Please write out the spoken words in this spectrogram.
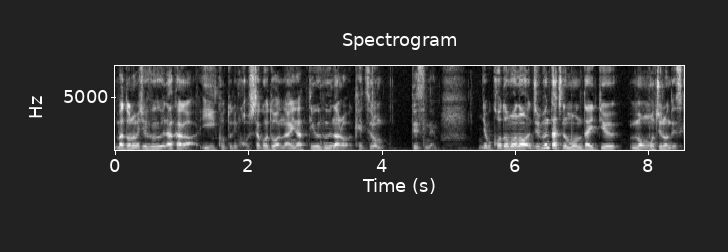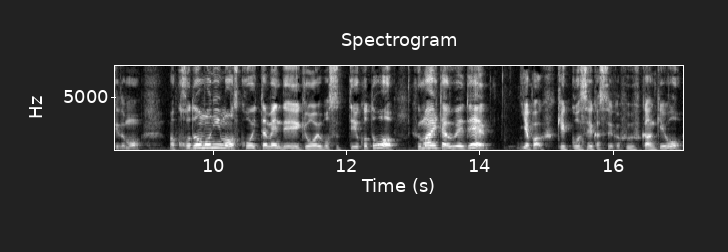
まあ、どのみち夫婦仲がいいことに越したことはないなっていう風なのが結論ですね。でも子供の自分たちの問題っていうのももちろんですけども、まあ、子供にもこういった面で影響を及ぼすっていうことを踏まえた上でやっぱ結婚生活というか夫婦関係を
